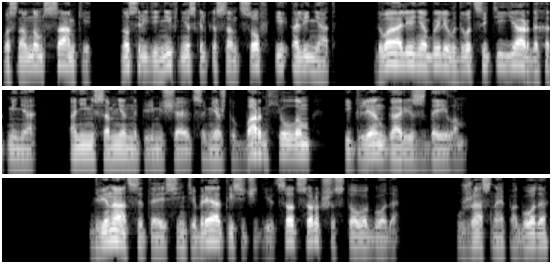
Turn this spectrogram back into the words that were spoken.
в основном самки, но среди них несколько самцов и оленят. Два оленя были в двадцати ярдах от меня. Они, несомненно, перемещаются между Барнхиллом и Гленгаррисдейлом. 12 сентября 1946 года. Ужасная погода,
